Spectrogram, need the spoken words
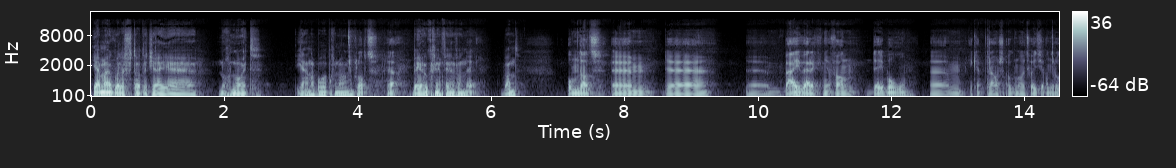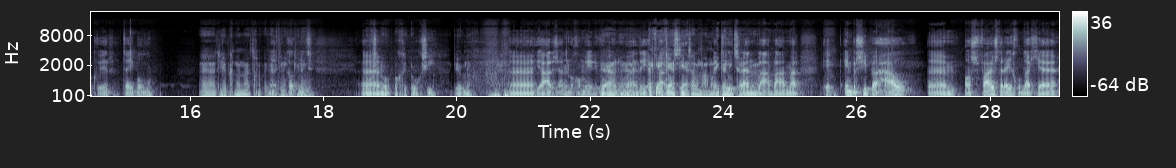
hebt mij ook wel eens verteld dat jij eh, nog nooit Dianabol hebt genomen. Klopt, ja. Ben je ook geen fan van? Nee. Want? Omdat ehm, de ehm, bijwerkingen van Debol, ehm, ik heb trouwens ook nooit, weet je andere ook weer? Table? Eh, die heb ik nog nooit ge- weet Nee, ik ook niet. Oxy, o- oxy, heb je ook nog? Eh, ja, er zijn er nogal meer die we Ja, kunnen noemen. ja. Ik, ken ze niet eens allemaal, maar ik ben niet. Trend, bla bla. Maar in principe hou ehm, als vuistregel dat je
